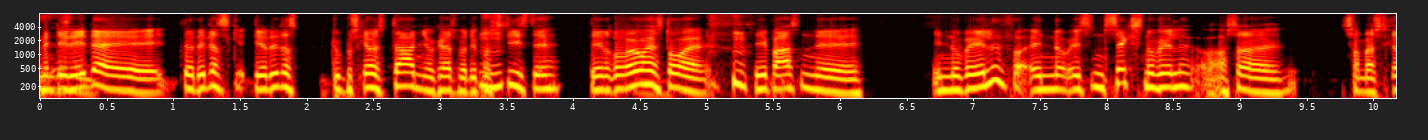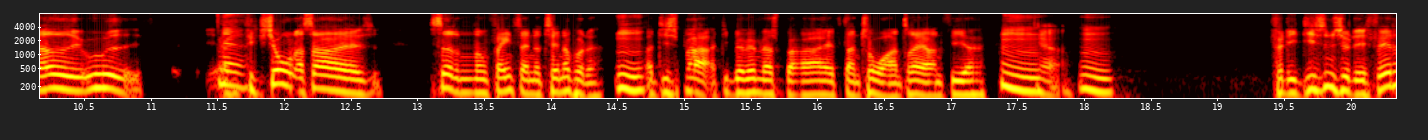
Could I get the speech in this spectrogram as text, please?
Men det er det, der, det er det, der, det er det, der du beskrev i starten, jo Kasper. Det er præcis det. Det er en røverhistorie. det er bare sådan øh, en novelle, for, en, no- sådan en sexnovelle, og så, som er skrevet ud Ja. ja. fiktion, og så øh, sidder der nogle fans derinde og tænder på det. Mm. Og de, spørger, de bliver ved med at spørge efter en to, en tre og en fire. Mm. Ja. Mm. Fordi de synes jo, det er fedt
